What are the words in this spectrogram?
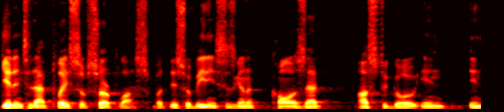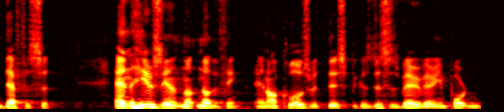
get into that place of surplus. But disobedience is going to cause that us to go in, in deficit. And here's another thing, and I'll close with this because this is very, very important.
